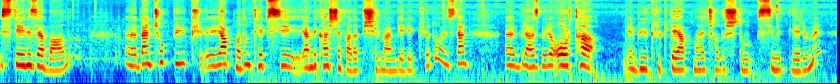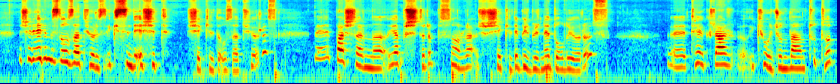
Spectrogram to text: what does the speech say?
isteğinize bağlı. Ee, Ben çok büyük e, yapmadım. Tepsi yani birkaç defa da pişirmem gerekiyordu. O yüzden e, biraz böyle orta büyüklükte yapmaya çalıştım simitlerimi. Şöyle elimizde uzatıyoruz. İkisini de eşit şekilde uzatıyoruz. Ve başlarını yapıştırıp sonra şu şekilde birbirine doluyoruz. Ve tekrar iki ucundan tutup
